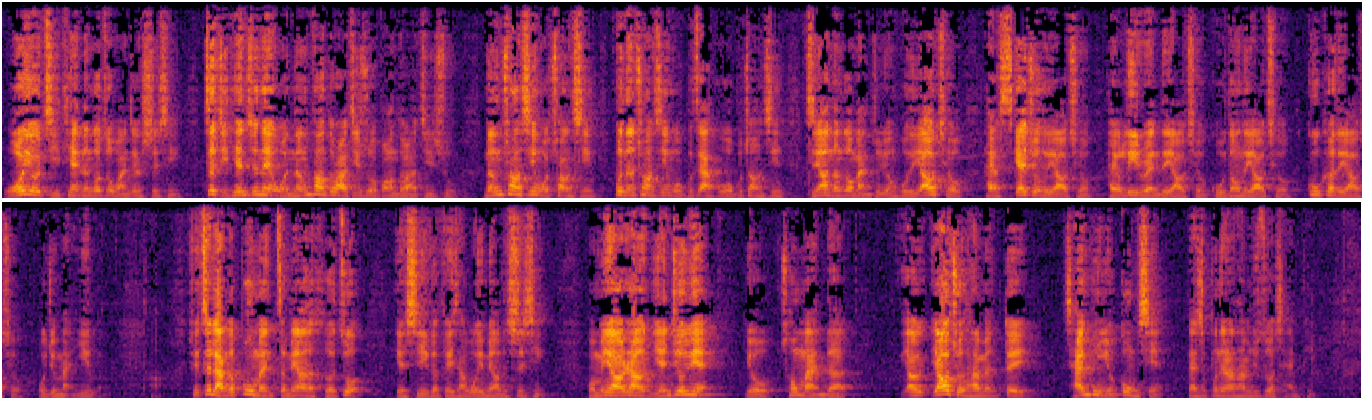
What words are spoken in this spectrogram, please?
我有几天能够做完这个事情，这几天之内我能放多少技术，我放多少技术。能创新我创新，不能创新我不在乎，我不创新，只要能够满足用户的要求，还有 schedule 的要求，还有利润的要求，股东的要求，顾客的要求，我就满意了，啊，所以这两个部门怎么样的合作，也是一个非常微妙的事情。我们要让研究院有充满的，要要求他们对产品有贡献，但是不能让他们去做产品，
